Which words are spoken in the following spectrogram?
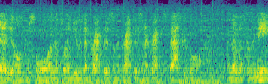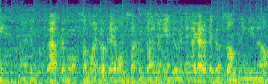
I get home from school, and that's what I do is I practice and I practice and I practice basketball. And then messed up my knee, and I couldn't play basketball. So I'm like, okay, well I'm stuck inside and I can't do anything. I gotta pick up something, you know?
